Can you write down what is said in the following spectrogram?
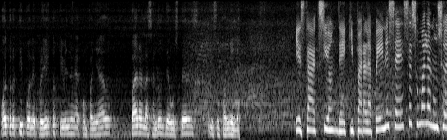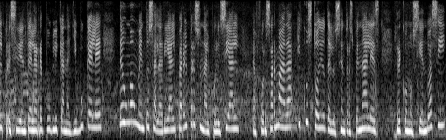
otro tipo de proyectos que vienen acompañados para la salud de ustedes y su familia. Esta acción de equipar a la PNC se suma al anuncio del presidente de la República, Nayib Bukele, de un aumento salarial para el personal policial, la Fuerza Armada y custodios de los centros penales, reconociendo así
